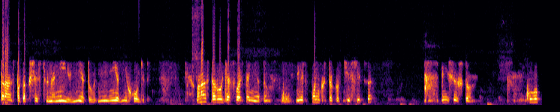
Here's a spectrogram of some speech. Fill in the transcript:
транспорт общественно не, нету, не, не ходит. У нас дороги, асфальта нету. Медпункт только числится. И еще что? Клуб,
